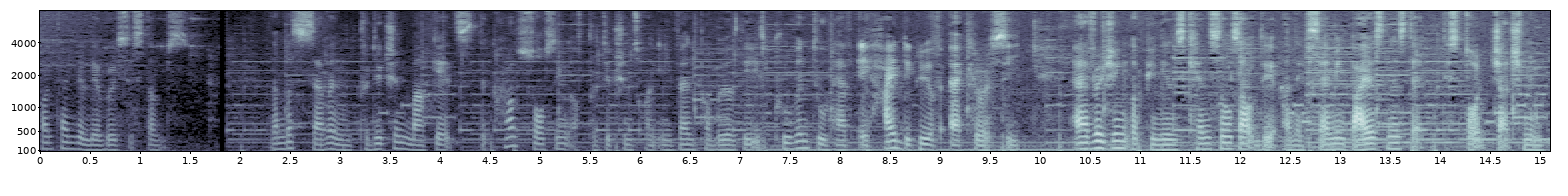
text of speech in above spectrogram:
content delivery systems. Number 7. Prediction markets. The crowdsourcing of predictions on event probability is proven to have a high degree of accuracy. Averaging opinions cancels out the unexamined biasness that distort judgment.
